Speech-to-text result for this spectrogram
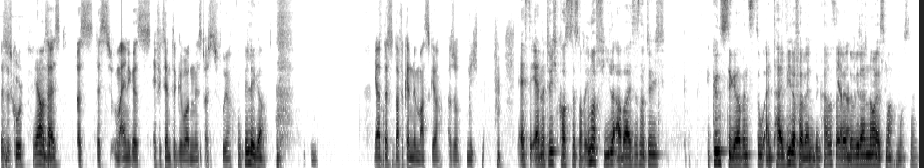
Das ist cool. Ja, Das und heißt, dass das um einiges effizienter geworden ist als früher. billiger. Ja, das, dafür kennen wir Musk ja. Also nicht. SDR, natürlich kostet es noch immer viel, aber es ist natürlich günstiger, wenn du ein Teil wiederverwenden kannst, als Ja, wenn du wieder ein neues machen musst. Ne?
